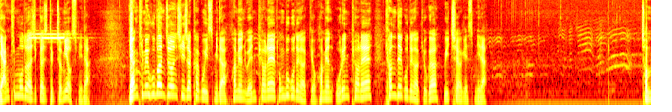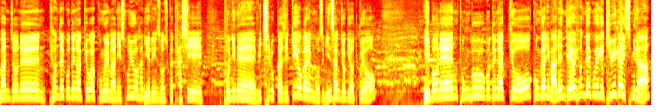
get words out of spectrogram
양 팀 모두 아직까지 득점이 없습니다. 양 팀의 후반전 시작하고 있습니다. 화면 왼편에 동부고등학교, 화면 오른편에 현대고등학교가 위치하겠습니다. 전반전은 현대고등학교가 공을 많이 소유한 예린 선수가 다시 본인의 위치로까지 뛰어가는 모습 인상적이었고요. 이번엔 동부고등학교 공간이 많은데요. 현대고에게 기회가 있습니다.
